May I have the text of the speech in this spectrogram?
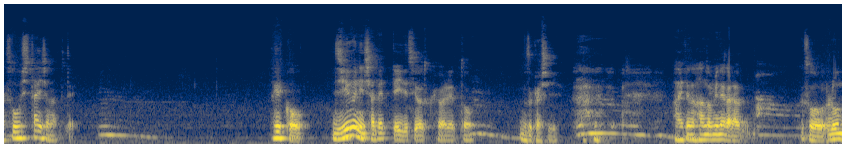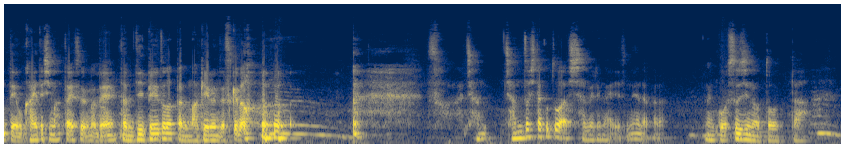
う。そうしたいじゃなくて。うん。うん。結構、自由に喋っていいですよとか言われるとうん難しい。うん相手の反応見ながら。そう、論点を変えてしまったりするので、多分ディベートだったら負けるんですけど。うん。そうちゃん、ちゃんとしたことは喋れないですね、だから。なんかこう、筋の通った、うん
